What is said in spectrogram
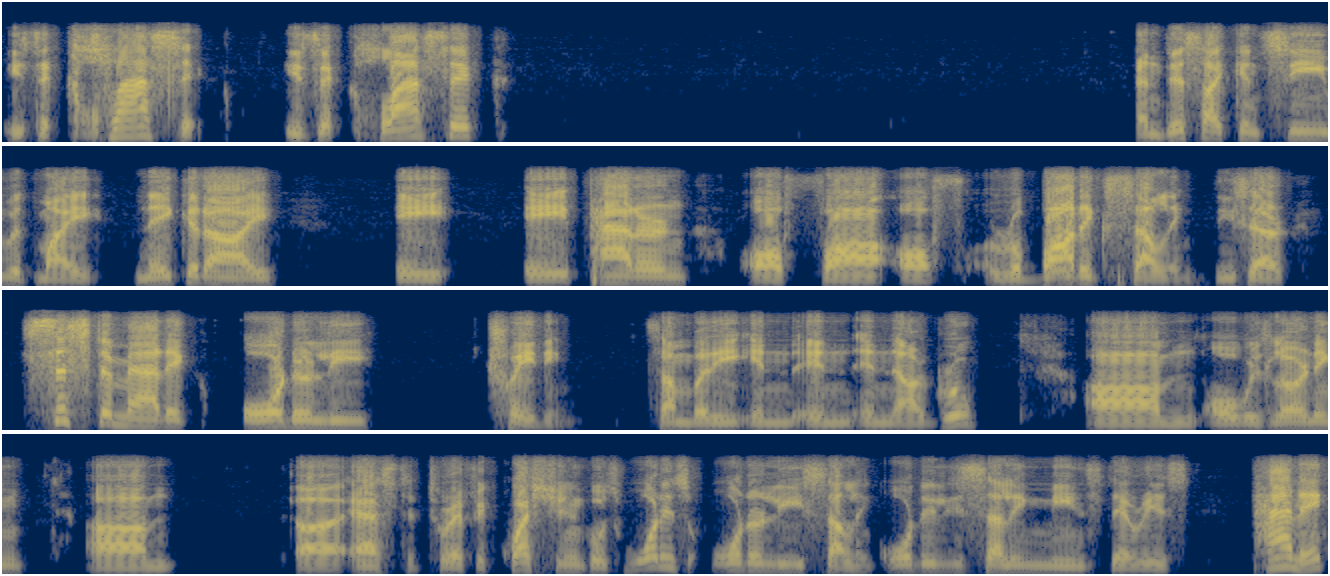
is a classic, is a classic, and this I can see with my naked eye, a, a pattern of, uh, of robotic selling. These are systematic, orderly trading. Somebody in, in, in our group, um, always learning, um, uh, asked a terrific question. Goes, what is orderly selling? Orderly selling means there is panic,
